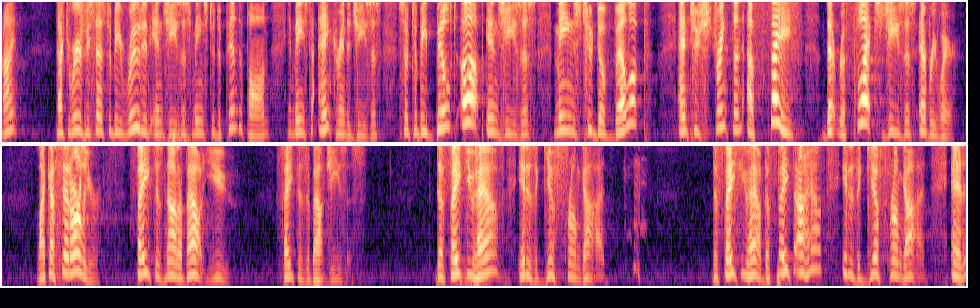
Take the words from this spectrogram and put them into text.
right? Dr. Wiersbe says to be rooted in Jesus means to depend upon, it means to anchor into Jesus. So to be built up in Jesus means to develop and to strengthen a faith that reflects Jesus everywhere. Like I said earlier, faith is not about you, faith is about Jesus. The faith you have, it is a gift from God. the faith you have, the faith I have, it is a gift from God. And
